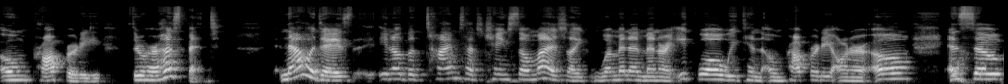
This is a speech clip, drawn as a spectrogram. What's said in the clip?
own property through her husband. Nowadays you know the times have changed so much. Like women and men are equal. We can own property on our own. And yeah. so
